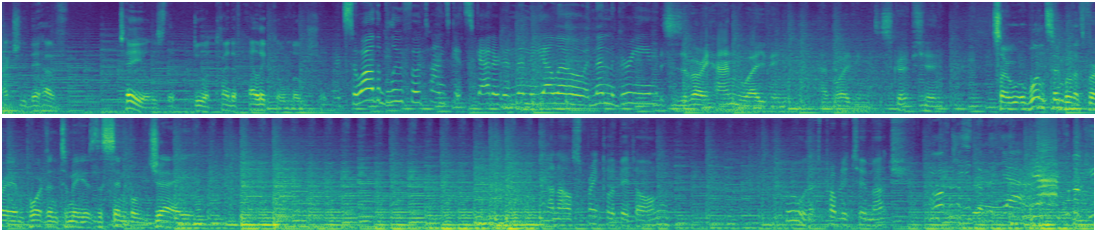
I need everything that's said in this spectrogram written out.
Actually, they have tails that do a kind of helical motion. So while the blue photons get scattered and then the yellow and then the green, This is a very hand-waving, hand-waving description. So one symbol that's very important to me is the symbol J. And I'll sprinkle a bit on. Ooh, that's probably too much. Oh!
